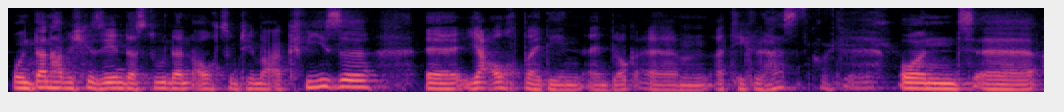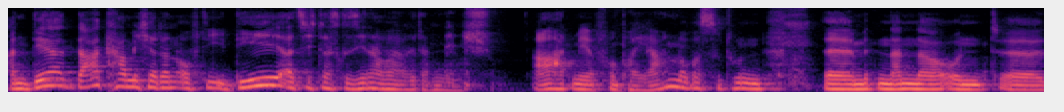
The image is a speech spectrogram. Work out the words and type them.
Und dann habe ich gesehen, dass du dann auch zum Thema Akquise äh, ja auch bei denen einen Blogartikel ähm, hast. Richtig. Und äh, an der, da kam ich ja dann auf die Idee, als ich das gesehen habe, habe ich gedacht, Mensch, A, hatten wir ja vor ein paar Jahren mal was zu tun äh, miteinander und äh,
